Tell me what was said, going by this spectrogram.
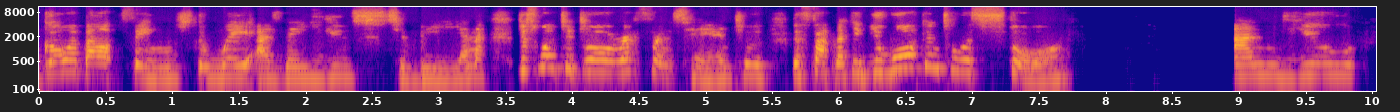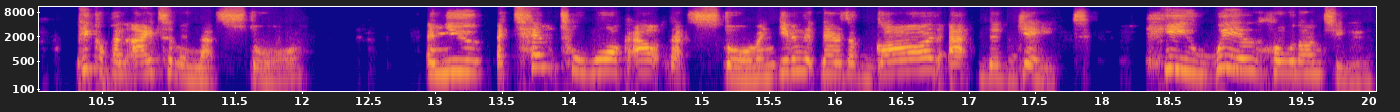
go about things the way as they used to be. And I just want to draw a reference here to the fact that if you walk into a store and you pick up an item in that store and you attempt to walk out that store, and given that there's a guard at the gate, he will hold on to you.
